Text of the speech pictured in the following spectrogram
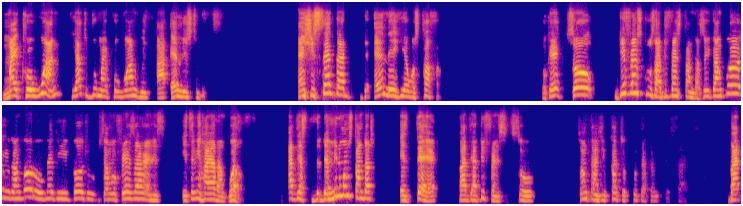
micro one, he had to do micro one with our MA students. And she said that the MA here was tougher. Okay, so different schools have different standards. So you can go, you can go to maybe go to Simon Fraser and it's, it's even higher than Guelph. But the, the minimum standard is there, but there are differences. So sometimes you cut your coat according to your. But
